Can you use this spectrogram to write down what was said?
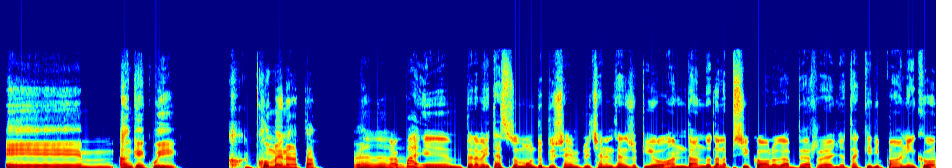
E mm, anche qui, c- com'è nata? Eh, Allora, qua eh, per la verità è stato molto più semplice, nel senso che io andando dalla psicologa per gli attacchi di panico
